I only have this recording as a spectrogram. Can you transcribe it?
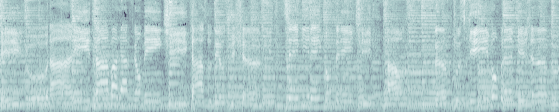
Hei de orar e trabalhar fielmente, caso Deus me chame, seguirei contente aos campos que vão branquejando,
